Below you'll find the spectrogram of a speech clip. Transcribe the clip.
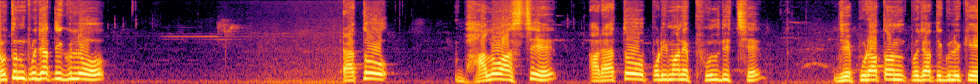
নতুন প্রজাতিগুলো এত ভালো আসছে আর এত পরিমাণে ফুল দিচ্ছে যে পুরাতন প্রজাতিগুলিকে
